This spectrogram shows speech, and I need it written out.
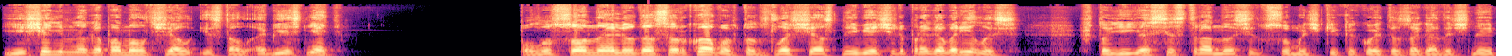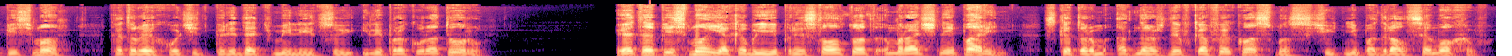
еще немного помолчал и стал объяснять. Полусонная Люда Суркова в тот злосчастный вечер проговорилась, что ее сестра носит в сумочке какое-то загадочное письмо, которое хочет передать в милицию или прокуратуру. Это письмо якобы ей прислал тот мрачный парень, с которым однажды в кафе «Космос» чуть не подрался Мохов.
